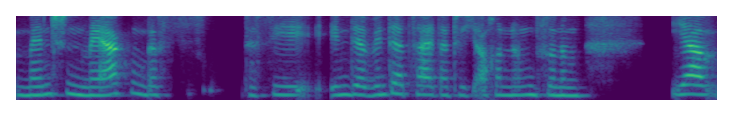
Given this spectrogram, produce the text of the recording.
Menschen merken, dass, dass sie in der Winterzeit natürlich auch in irgendeinem so ja,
